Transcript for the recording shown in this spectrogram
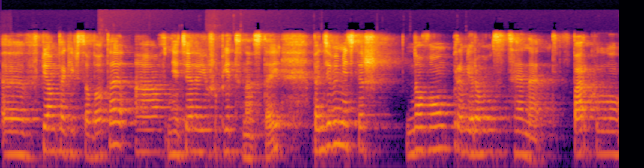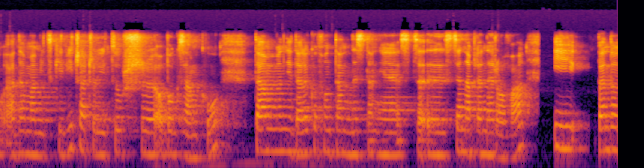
e, w piątek i w sobotę, a w niedzielę już o 15. Będziemy mieć też nową premierową scenę w parku Adama Mickiewicza, czyli tuż y, obok zamku. Tam niedaleko fontanny stanie y, scena plenerowa. I będą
